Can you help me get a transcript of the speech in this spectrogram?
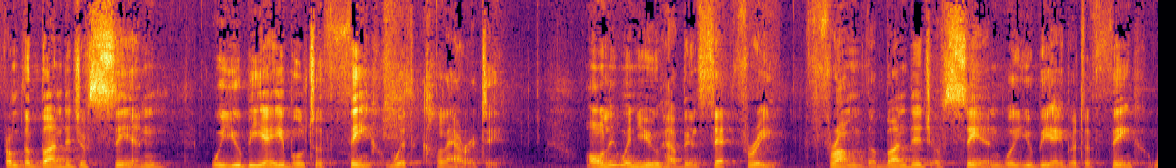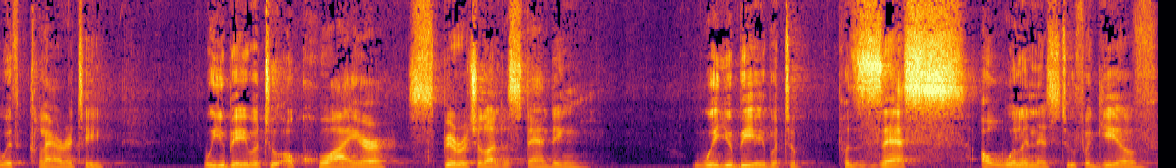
from the bondage of sin will you be able to think with clarity. Only when you have been set free from the bondage of sin will you be able to think with clarity. Will you be able to acquire spiritual understanding? Will you be able to possess a willingness to forgive?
